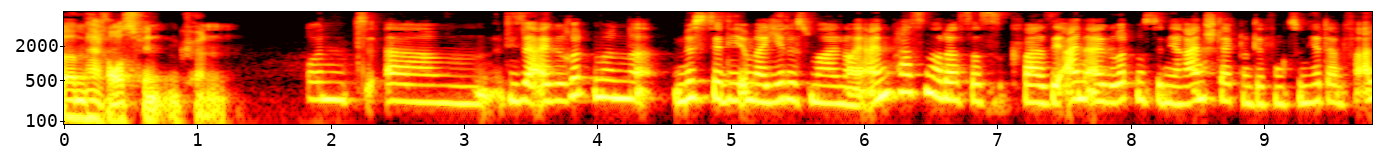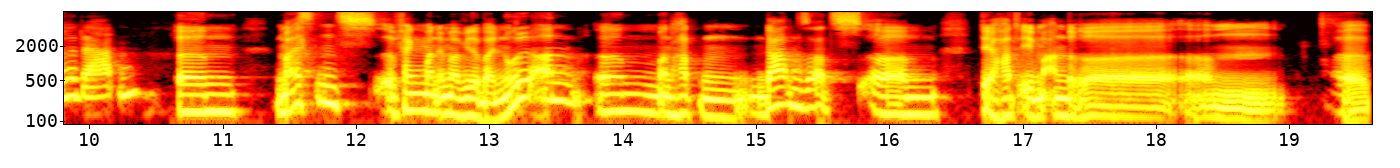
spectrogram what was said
ähm, herausfinden können. Und ähm, diese Algorithmen, müsst ihr die immer jedes Mal neu einpassen oder ist das quasi ein Algorithmus, den ihr reinsteckt und der funktioniert dann für alle Daten? Ähm, meistens fängt man immer wieder bei Null an. Ähm, man hat einen Datensatz, ähm, der hat eben andere ähm, äh,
